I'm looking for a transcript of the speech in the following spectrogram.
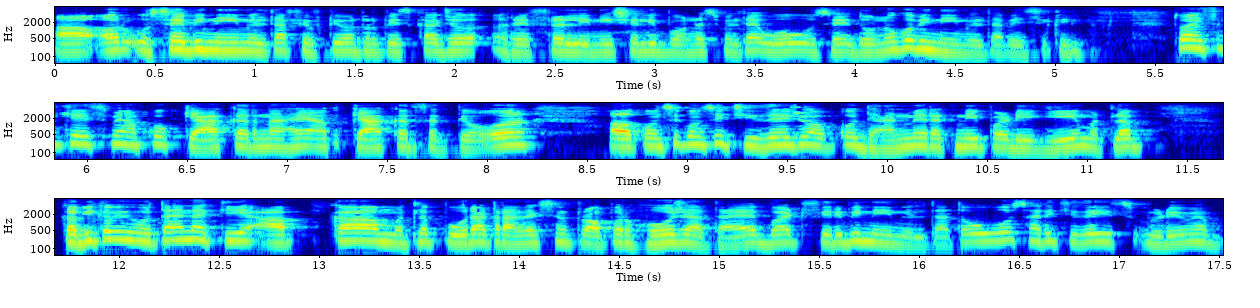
और उसे भी नहीं मिलता फिफ्टी वन रुपीज़ का जो रेफरल इनिशियली बोनस मिलता है, वो उसे, दोनों को भी नहीं मिलता बेसिकली तो ऐसे केस में आपको क्या करना है, आप क्या कर सकते हो? और कौन सी कौन सी चीज़ें जो आपको ध्यान में रखनी पड़ेगी? मतलब कभी कभी होता है ना कि आपका मतलब पूरा ट्रांजेक्शन प्रॉपर हो जाता है बट फिर भी नहीं मिलता। तो वो सारी चीज़ें इस वीडियो में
